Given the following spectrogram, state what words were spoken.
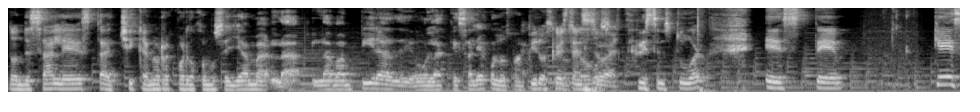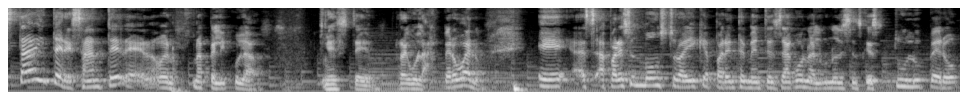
donde sale esta chica, no recuerdo cómo se llama, la, la vampira de, o la que salía con los vampiros. Kristen los Stewart. Kristen Stewart. Este, que está interesante, eh, bueno, una película este regular. Pero bueno, eh, aparece un monstruo ahí que aparentemente es Dagon. Algunos dicen que es Tulu, pero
